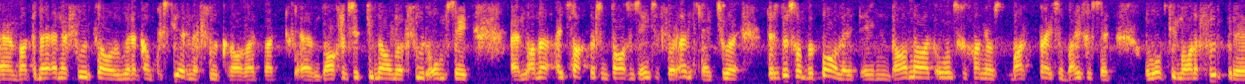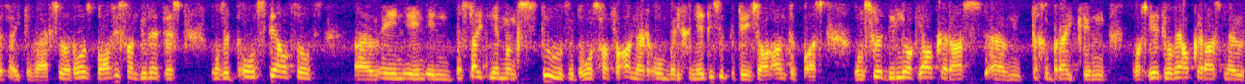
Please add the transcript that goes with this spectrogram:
um, wat hulle in 'n voerkraal hoe hulle kan presteer in 'n voerkraal wat wat um, daaglikse toename voer omset en ander uitslagpersentasies ensovoorts insluit. So dis ons gaan bepaal het en daarna het ons gegaan ons markpryse bygesit om optimale voerpryse uit te werk. So wat ons basies gaan doen het is ons het ons stelsels uh, en en en besluitnemingstools wat ons gaan verander om by die genetiese potensiaal aan te pas om sodoende ook elke ras um, te gebruik en ons weet hoe elke ras nou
